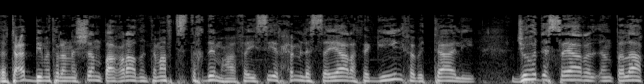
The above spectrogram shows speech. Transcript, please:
آه، تعبي مثلا الشنطة أغراض أنت ما بتستخدمها فيصير حمل السيارة ثقيل فبالتالي جهد السيارة الانطلاق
